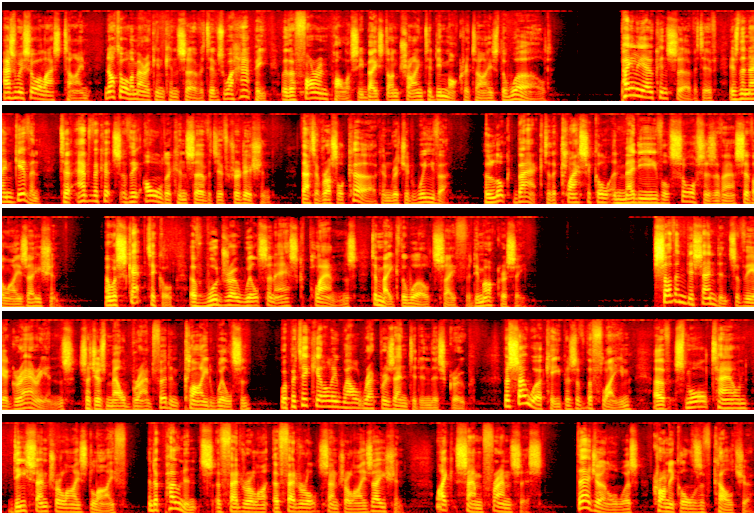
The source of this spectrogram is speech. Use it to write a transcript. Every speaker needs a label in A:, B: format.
A: As we saw last time, not all American conservatives were happy with a foreign policy based on trying to democratise the world. Paleoconservative is the name given to advocates of the older conservative tradition, that of Russell Kirk and Richard Weaver, who looked back to the classical and medieval sources of our civilization and were sceptical of Woodrow Wilson-esque plans to make the world safe for democracy. Southern descendants of the agrarians, such as Mel Bradford and Clyde Wilson, were particularly well represented in this group, but so were keepers of the flame of small town, decentralised life and opponents of federal, of federal centralisation, like Sam Francis. Their journal was Chronicles of Culture.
